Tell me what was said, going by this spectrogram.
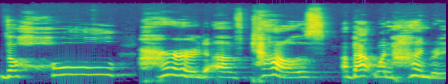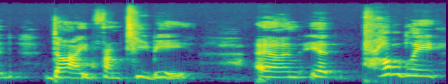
the whole herd of cows, about 100, died from TB. And it probably,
